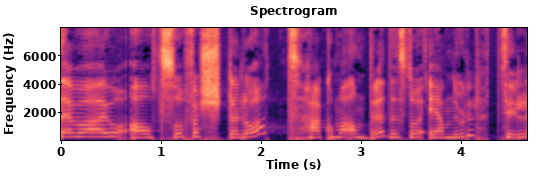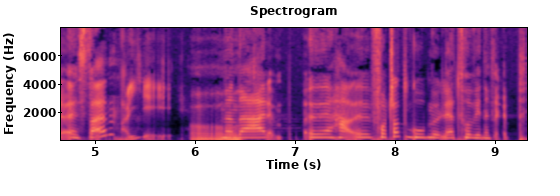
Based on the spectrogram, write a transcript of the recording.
Det var jo altså første låt. Her kommer andre. Det står 1-0 til Øystein. Men det er uh, fortsatt god mulighet for å vinne, Philip.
